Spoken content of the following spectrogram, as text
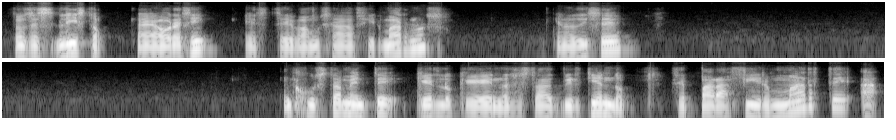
Entonces, listo. Ahora sí, este, vamos a firmarnos. Que nos dice justamente qué es lo que nos está advirtiendo. para firmarte a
